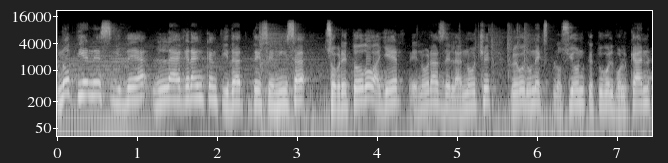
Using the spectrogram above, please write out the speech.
No tienes idea la gran cantidad de ceniza, sobre todo ayer en horas de la noche, luego de una explosión que tuvo el volcán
